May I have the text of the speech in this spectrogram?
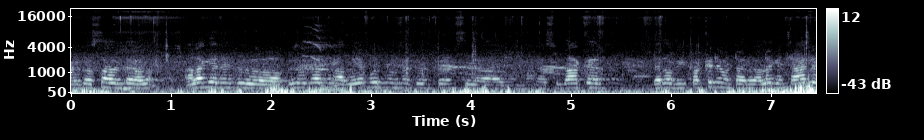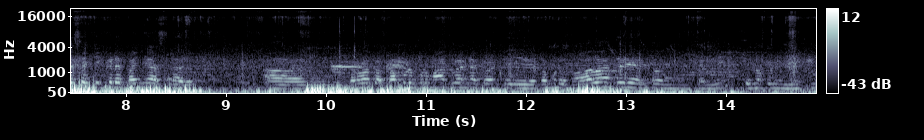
అక్కడికి వస్తూ ఉండేవాళ్ళం అలాగే నేను పిల్లలు నా వేపూర్లో ఉన్నటువంటి ఫ్రెండ్స్ మన సుధాకర్ ఇద్దరు మీ పక్కనే ఉంటారు. అలాగే చార్లెస్ సెట్ ఇక్కడే పనిచేస్తున్నారు తర్వాత తమ్ముడు ఇప్పుడు మాట్లాడినటువంటి తమ్ముడు బాలాదేవి అంటుంది చిన్నప్పుడు మీకు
